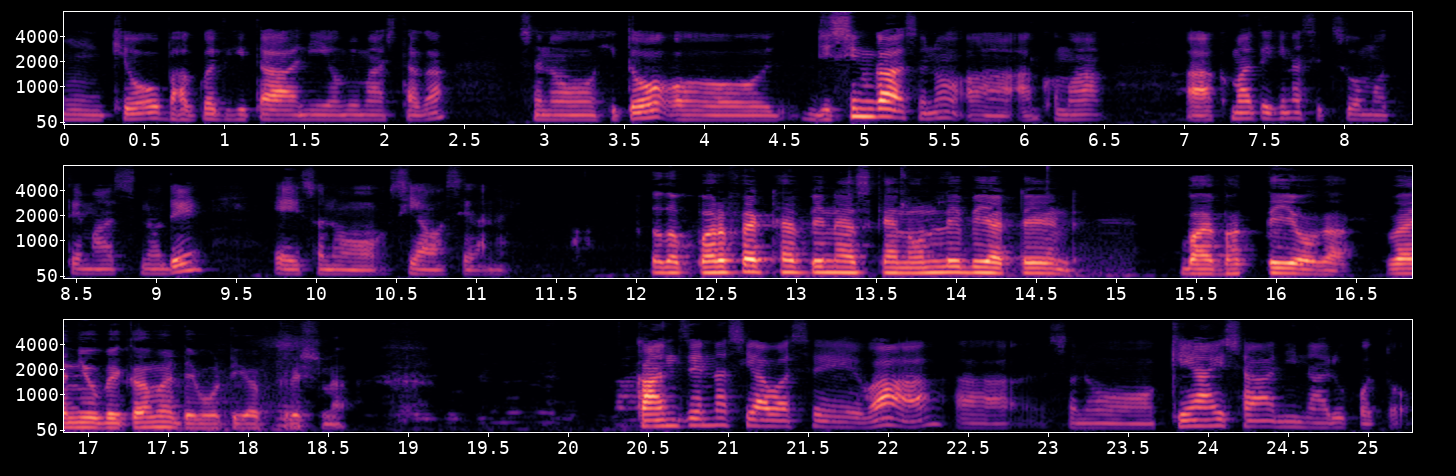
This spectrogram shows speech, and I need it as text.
うん、今日、バグワッドギターに読みましたが、その人お自身がそのあ悪魔あ悪魔的な説を持ってますので、えーその幸せがない。So the perfect happiness can only be attained by bhakti yoga when you become a devotee of Krishna. 完全な幸せは、あその敬愛者になること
